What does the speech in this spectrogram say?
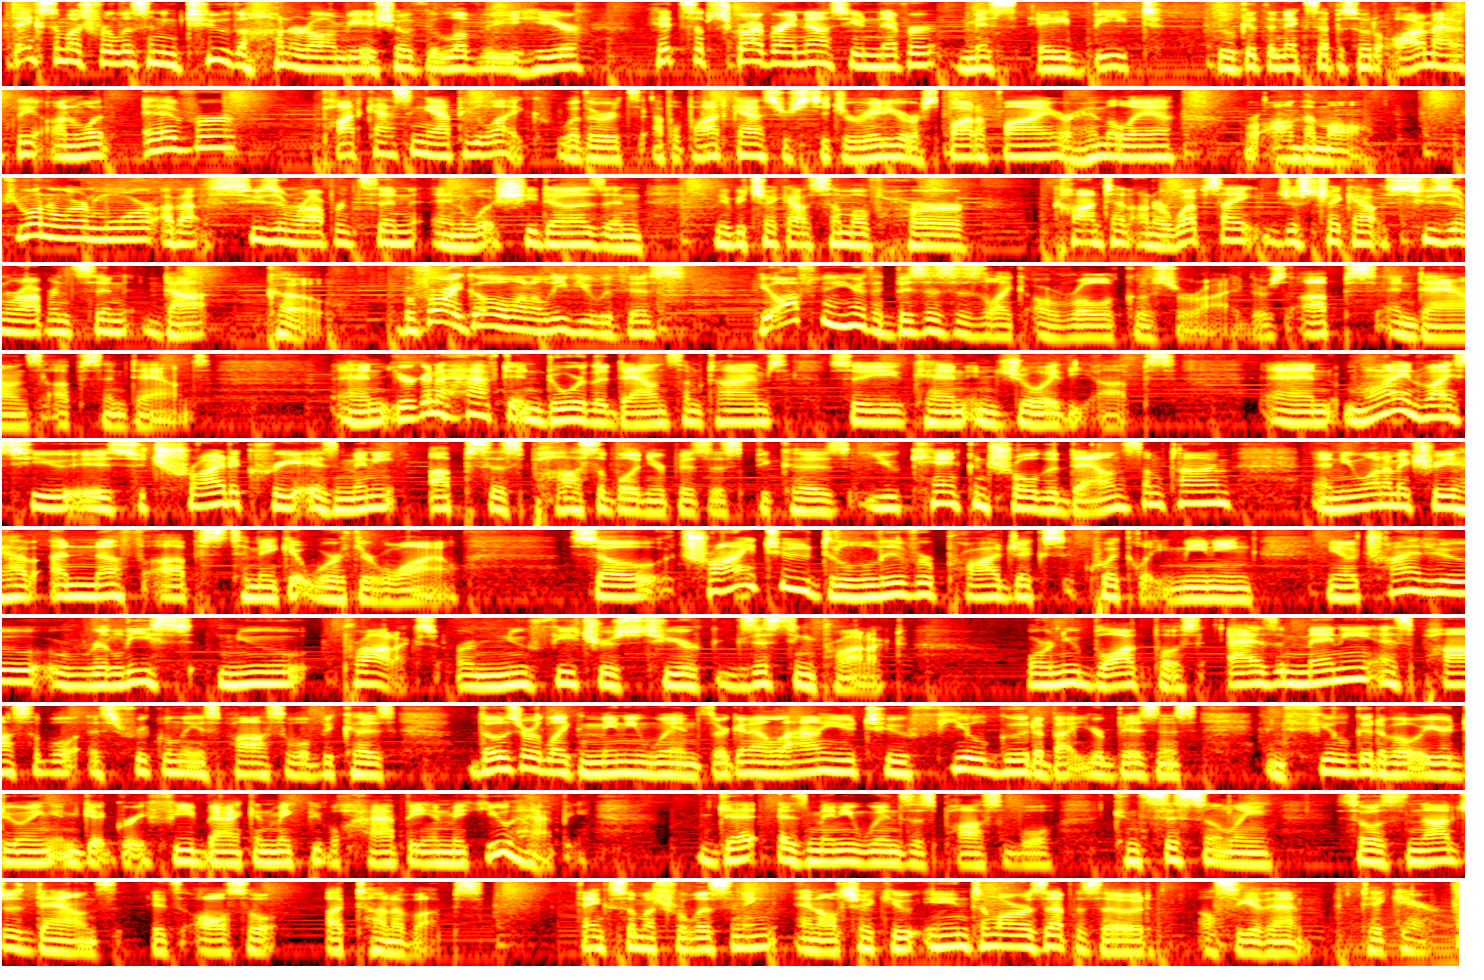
Thanks so much for listening to the $100 MBA show. If you love what you hear, hit subscribe right now so you never miss a beat. You'll get the next episode automatically on whatever podcasting app you like, whether it's Apple Podcasts or Stitcher Radio or Spotify or Himalaya, we're on them all. If you want to learn more about Susan Robertson and what she does and maybe check out some of her content on her website, just check out susanrobertson.co. Before I go, I want to leave you with this. You often hear that business is like a roller coaster ride. There's ups and downs, ups and downs. And you're going to have to endure the downs sometimes so you can enjoy the ups. And my advice to you is to try to create as many ups as possible in your business because you can't control the downs sometime and you want to make sure you have enough ups to make it worth your while. So try to deliver projects quickly, meaning, you know, try to release new products or new features to your existing product or new blog posts, as many as possible, as frequently as possible, because those are like mini wins. They're going to allow you to feel good about your business and feel good about what you're doing and get great feedback and make people happy and make you happy. Get as many wins as possible consistently so it's not just downs, it's also a ton of ups. Thanks so much for listening, and I'll check you in tomorrow's episode. I'll see you then. Take care.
